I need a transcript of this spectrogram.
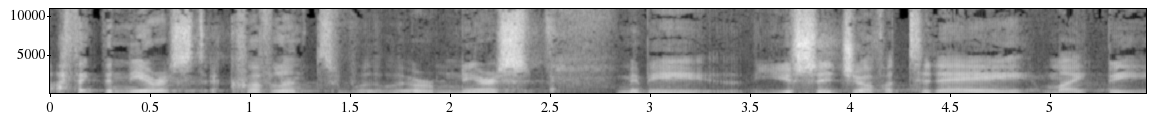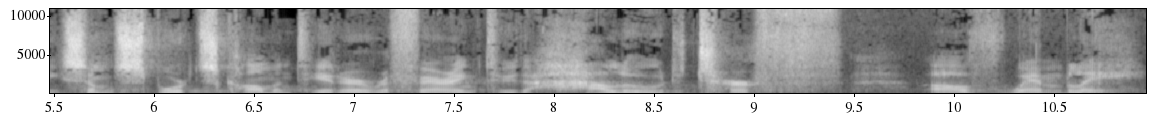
I think the nearest equivalent, or nearest maybe usage of it today, might be some sports commentator referring to the hallowed turf of Wembley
